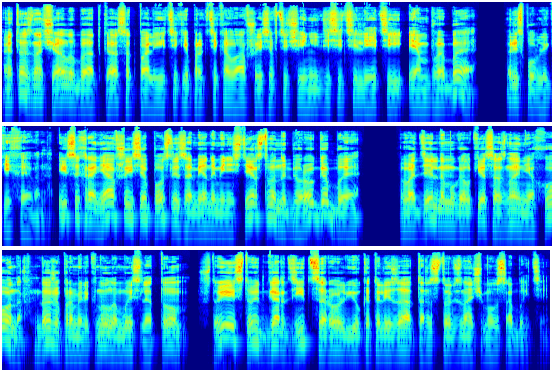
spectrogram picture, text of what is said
Это означало бы отказ от политики, практиковавшейся в течение десятилетий МВБ Республики Хевен и сохранявшейся после замены министерства на бюро ГБ. В отдельном уголке сознания Хонор даже промелькнула мысль о том, что ей стоит гордиться ролью катализатора столь значимого события.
